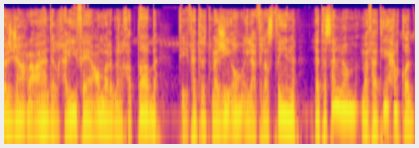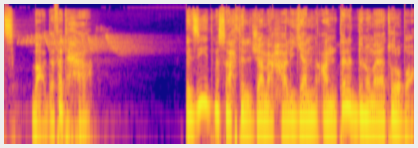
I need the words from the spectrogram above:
برجع لعهد الخليفة عمر بن الخطاب في فترة مجيئه إلى فلسطين لتسلم مفاتيح القدس بعد فتحها. بتزيد مساحة الجامع حاليا عن ثلاث دنومات وربع.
